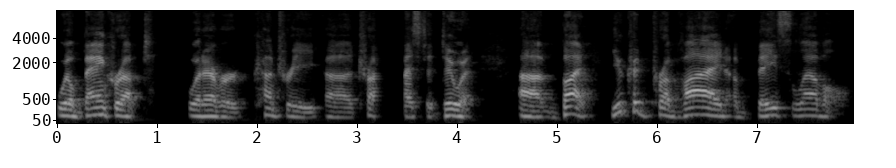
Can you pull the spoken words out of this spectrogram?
will bankrupt whatever country uh, tries to do it. Uh, but you could provide a base level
